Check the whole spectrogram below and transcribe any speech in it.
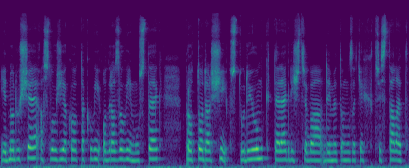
jednoduše a slouží jako takový odrazový můstek pro to další studium, které když třeba, dejme tomu, za těch 300 let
